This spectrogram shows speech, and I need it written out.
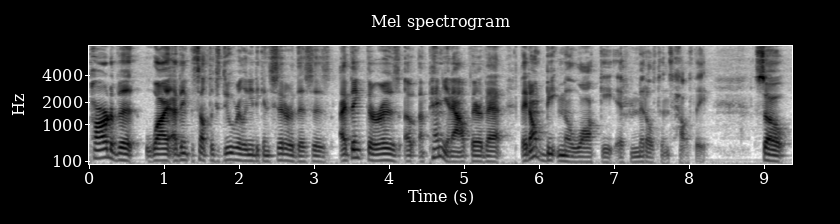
part of it why I think the Celtics do really need to consider this is I think there is an opinion out there that they don't beat Milwaukee if Middleton's healthy. So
